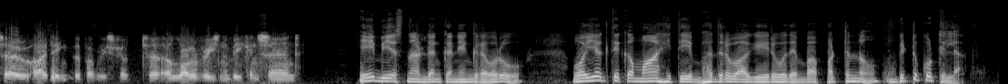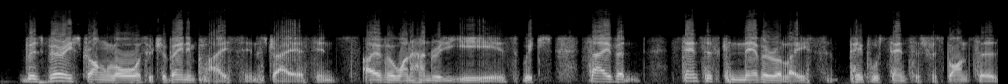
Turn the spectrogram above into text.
So I think the public's got uh, a lot of reason to be concerned. ಎಬಿಎಸ್ನ ಡಂಕನ್ ಎಂಗ್ರವರು ವೈಯಕ್ತಿಕ ಮಾಹಿತಿ ಭದ್ರವಾಗಿ ಇರುವುದೆಂಬ ಪಟ್ಟನ್ನು ಬಿಟ್ಟುಕೊಟ್ಟಿಲ್ಲ There's very strong laws which have been in place in Australia since over 100 years, which say that census can never release people's census responses,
